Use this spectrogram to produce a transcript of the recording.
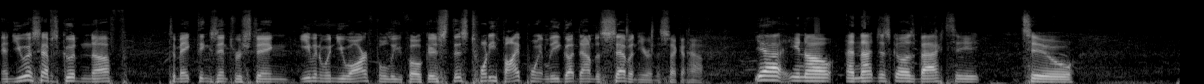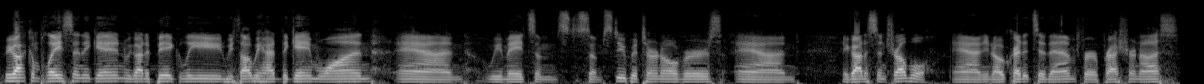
And USF's good enough to make things interesting, even when you are fully focused. This 25 point lead got down to seven here in the second half. Yeah, you know, and that just goes back to to we got complacent again. We got a big lead. We thought we had the game won, and we made some some stupid turnovers, and it got us in trouble. And you know, credit to them for pressuring us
